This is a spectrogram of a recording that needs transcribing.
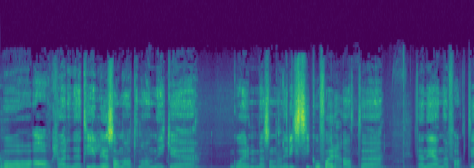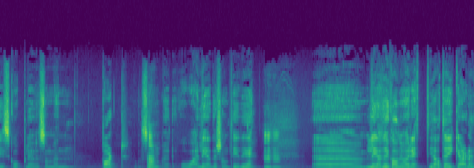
Og avklare det tidlig, sånn at man ikke går med sånn risiko for at uh, den ene faktisk oppleves som en part som, og er leder samtidig. Eh, leder kan jo ha rett i at jeg ikke er det,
